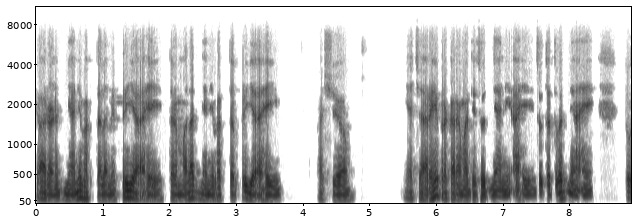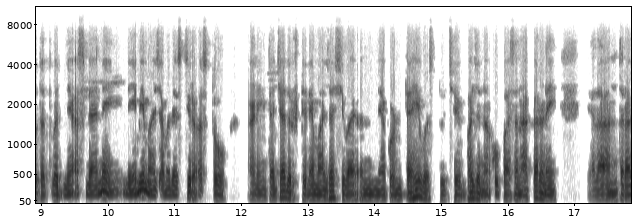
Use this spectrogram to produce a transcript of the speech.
कारण ज्ञानी भक्ताला मी प्रिय आहे तर मला ज्ञानी भक्त प्रिय आहे. भाष्य या चारही प्रकारामध्ये जो ज्ञानी आहे जो तत्वज्ञ आहे तो तत्वज्ञ असल्याने नेहमी माझ्यामध्ये स्थिर असतो आणि त्याच्या दृष्टीने माझ्याशिवाय अन्य कोणत्याही वस्तूचे भजन उपासना करणे याला अंतरात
